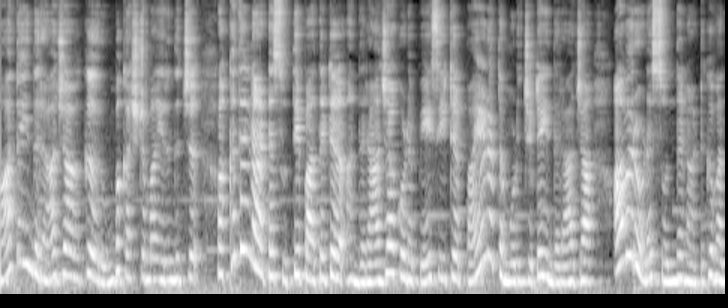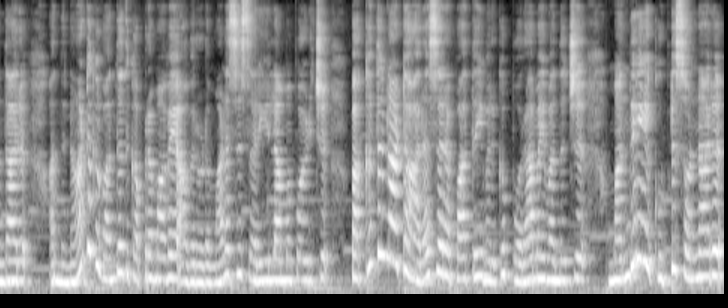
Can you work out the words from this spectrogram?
பார்த்த இந்த ராஜாவுக்கு ரொம்ப கஷ்டமா இருந்துச்சு. பக்கத்து நாட்டை சுத்தி பார்த்துட்டு அந்த ராஜா கூட பேசிட்டு பயணத்தை முடிச்சிட்டு இந்த ராஜா அவரோட சொந்த நாட்டுக்கு வந்தாரு. அந்த நாட்டுக்கு வந்ததுக்கு அப்புறமாவே அவரோட மனசு சரியில்லாம போயிடுச்சு. பக்கத்து நாட்டு அரசரை பார்த்து இவருக்கு பொறாமை வந்துச்சு. மந்திரியை கூப்பிட்டு சொன்னாரு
